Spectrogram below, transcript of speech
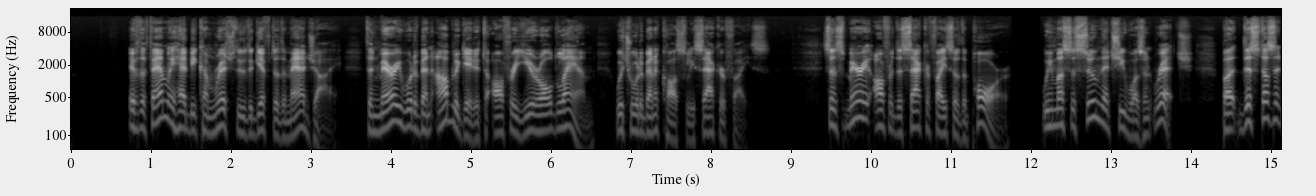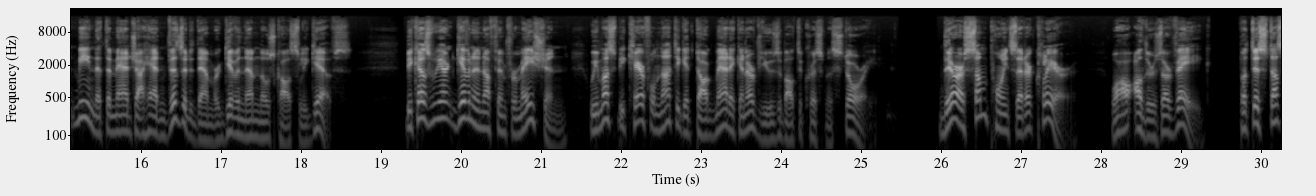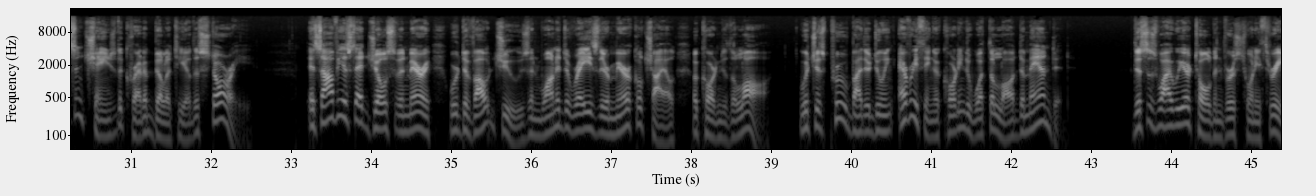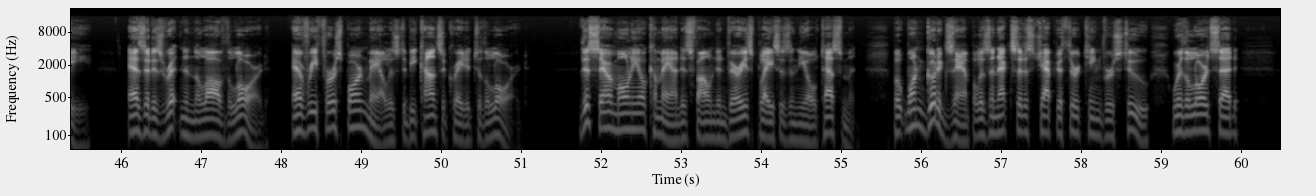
If the family had become rich through the gift of the Magi, then Mary would have been obligated to offer a year old lamb, which would have been a costly sacrifice. Since Mary offered the sacrifice of the poor, we must assume that she wasn't rich, but this doesn't mean that the Magi hadn't visited them or given them those costly gifts. Because we aren't given enough information, we must be careful not to get dogmatic in our views about the Christmas story. There are some points that are clear, while others are vague, but this doesn't change the credibility of the story. It's obvious that Joseph and Mary were devout Jews and wanted to raise their miracle child according to the law, which is proved by their doing everything according to what the law demanded. This is why we are told in verse 23 As it is written in the law of the Lord, every firstborn male is to be consecrated to the Lord. This ceremonial command is found in various places in the Old Testament, but one good example is in Exodus chapter 13 verse 2, where the Lord said,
